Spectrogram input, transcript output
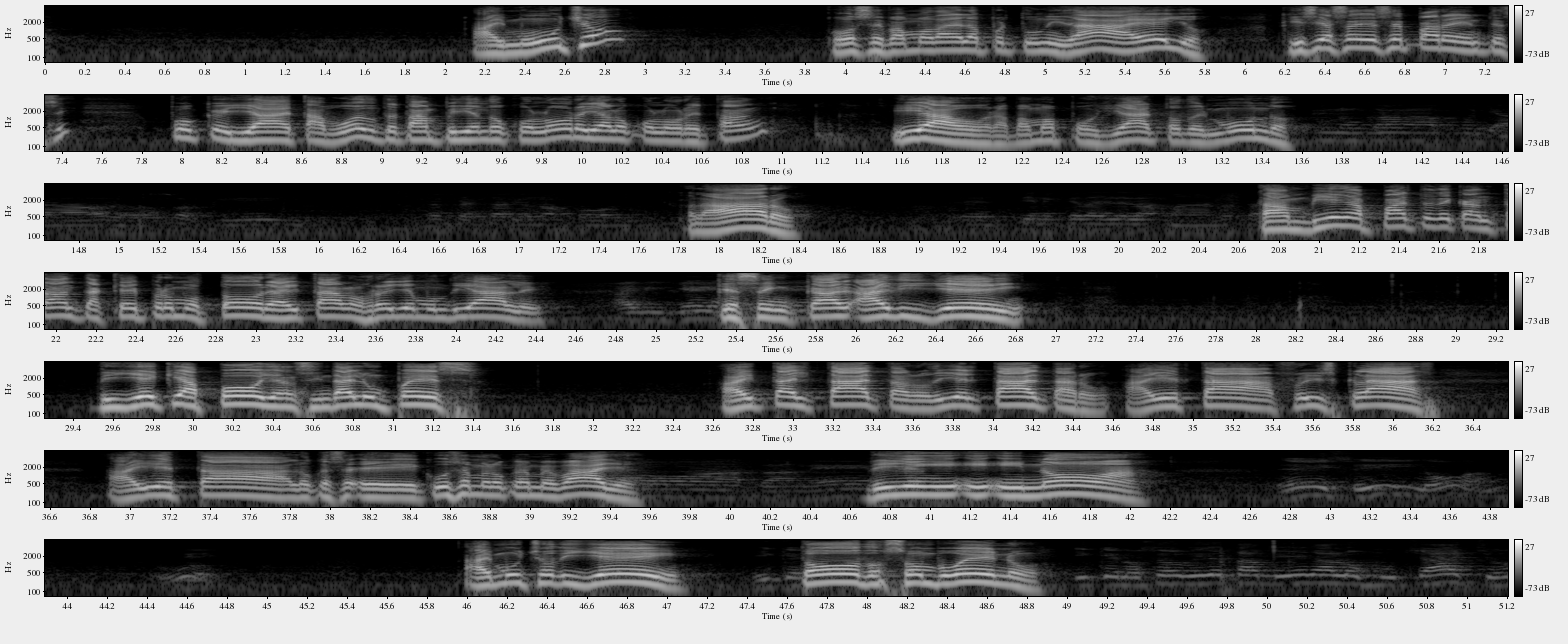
Hay muchos. Entonces vamos a darle la oportunidad a ellos. Quise hacer ese paréntesis porque ya está bueno, te están pidiendo colores, ya los colores están. Y ahora vamos a apoyar a todo el mundo. Claro. También aparte de cantantes, aquí hay promotores, ahí están los Reyes Mundiales, que se encargan, hay DJ, DJ que apoyan sin darle un peso. Ahí está el Tártaro, DJ el Tártaro, ahí está Freeze Class, Ahí está, lo que se, eh, lo que me vaya. DJ y. Hay muchos DJ, todos son buenos. Y que no se olvide también a los muchachos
